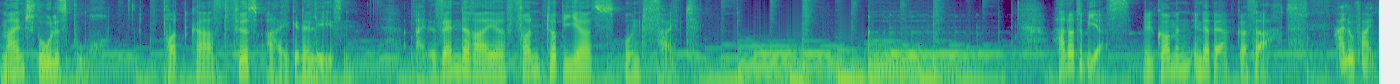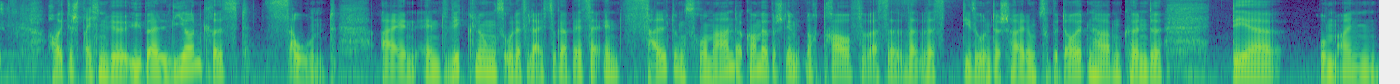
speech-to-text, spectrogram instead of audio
Mein schwules Buch. Podcast fürs eigene Lesen. Eine Sendereihe von Tobias und Veit. Hallo Tobias, willkommen in der Berggasse 8. Hallo Veit. Heute sprechen wir über Leon Christ Sound. Ein Entwicklungs- oder vielleicht sogar besser Entfaltungsroman. Da kommen wir bestimmt noch drauf, was, was diese Unterscheidung zu bedeuten haben könnte. Der um einen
